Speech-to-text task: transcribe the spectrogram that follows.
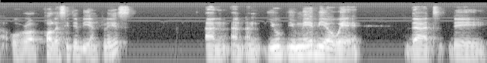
uh, overall policy to be in place. And, and, and you, you may be aware that the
